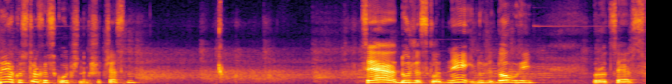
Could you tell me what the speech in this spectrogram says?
ну, якось трохи скучно, якщо чесно. Це дуже складний і дуже довгий процес.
